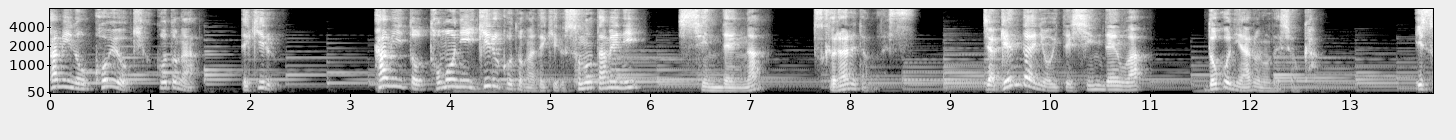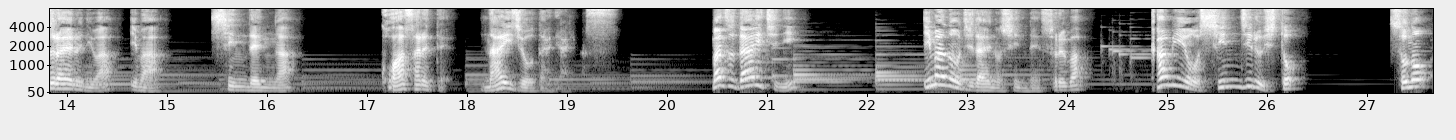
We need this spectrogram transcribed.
神の声を聞くことができる。神と共に生きることができる。そのために神殿が作られたのです。じゃあ現代において神殿はどこにあるのでしょうかイスラエルには今神殿が壊されてない状態にあります。まず第一に今の時代の神殿、それは神を信じる人、その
